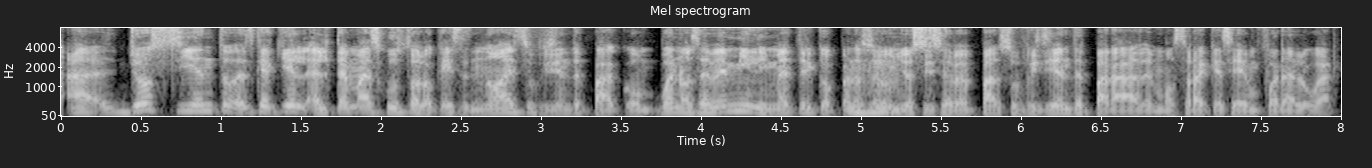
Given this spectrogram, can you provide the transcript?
ah, yo siento, es que aquí el, el tema es justo lo que dices, no hay suficiente para... Bueno, se ve milimétrico, pero según yo sí se ve pa- suficiente para demostrar que sí hay un fuera de lugar.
